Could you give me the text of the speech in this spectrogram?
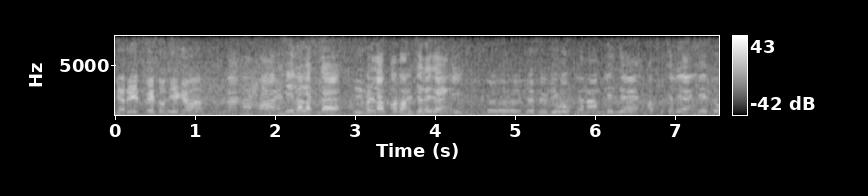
क्या रेस वेस होती है क्या वहाँ? मेला लगता है। मतलब अब हम चले जाएँगे। कैसे ठीक हो? क्या नाम लेते हैं? अब चले जाएँगे जो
